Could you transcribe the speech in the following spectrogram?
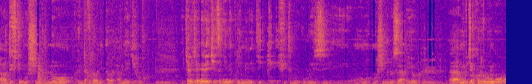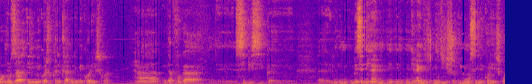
abadufite mu nshingano eh, ndavuga abanya- aba- abanyagihugu. Cyane cyane nerekeza nyine kuri minedike ifite ubu- uburezi mu- nshingano zayo. Eh, mu by'ukuri ubu ngubu ntuza irimo ikoreshwa karikiramu irimo ikoreshwa. Nta ndavuga eh, cbc eh, mbese integanyanyigisho uyu munsi irimo ikoreshwa.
